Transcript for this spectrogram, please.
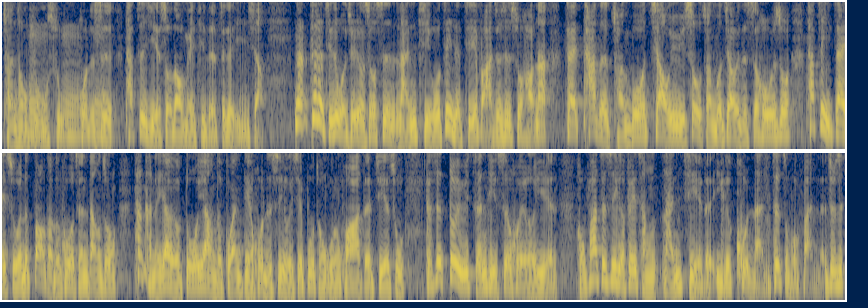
传统风俗，或者是他自己也受到媒体的这个影响。那这个其实我觉得有时候是难解。我自己的解法就是说，好，那在他的传播教育、受传播教育的时候，或者说他自己在所谓的报道的过程当中，他可能要有多样的观点，或者是有一些不同文化的接触。可是对于整体社会而言，恐怕这是一个非常难解的一个困难。这怎么办呢？就是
